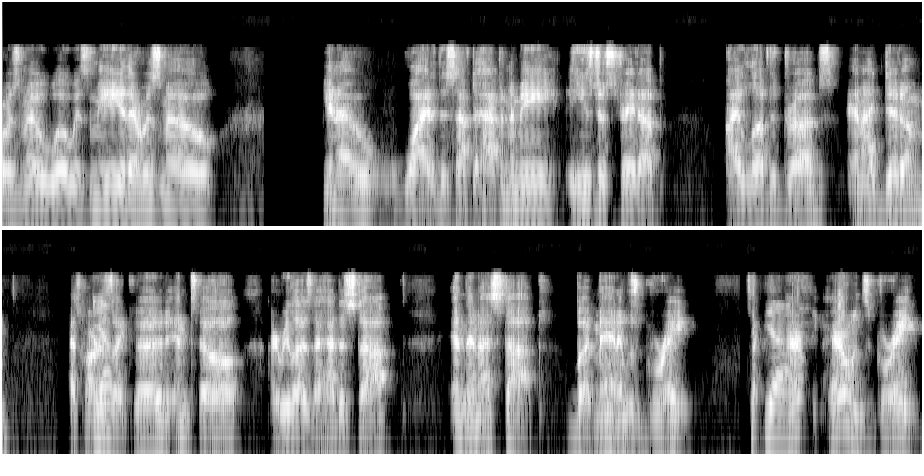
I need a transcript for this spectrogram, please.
There was no woe is me. There was no, you know, why did this have to happen to me? He's just straight up. I loved drugs and I did them as hard yep. as I could until I realized I had to stop, and then I stopped but man, it was great. It's like yeah, heroin, heroin's great.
